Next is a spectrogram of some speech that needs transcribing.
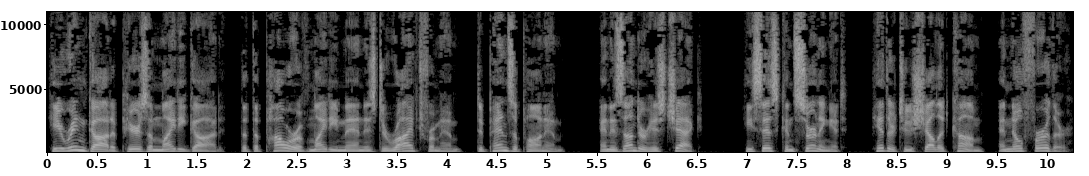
Herein God appears a mighty God, that the power of mighty men is derived from him, depends upon him, and is under his check. He says concerning it, Hitherto shall it come, and no further.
